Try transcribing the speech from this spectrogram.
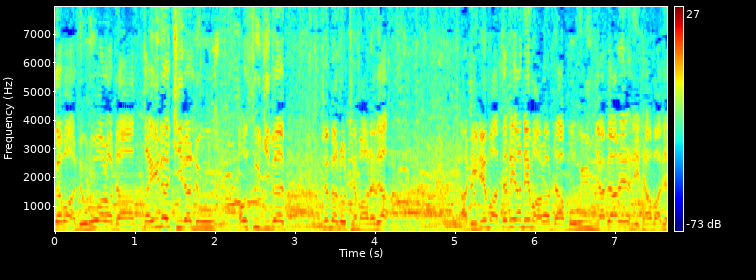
ဟုတ်ကဲ့ပါလူတို့ကတော့ဒါတိန်းနဲ့ချီတဲ့လူအုပ်စုကြီးပဲဖြစ်မယ်လို့ထင်ပါတယ်ဗျဒါဒီနေ့မှာတတိယနေ့မှာတော့ဒါပုံပြီးများပြားတဲ့အနေထားပါဗျ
